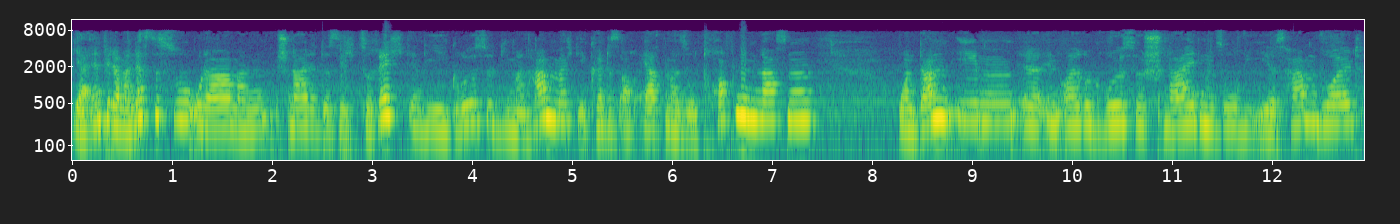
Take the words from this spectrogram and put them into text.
ja, entweder man lässt es so oder man schneidet es sich zurecht in die Größe, die man haben möchte. Ihr könnt es auch erstmal so trocknen lassen und dann eben äh, in eure Größe schneiden, so wie ihr es haben wollt.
